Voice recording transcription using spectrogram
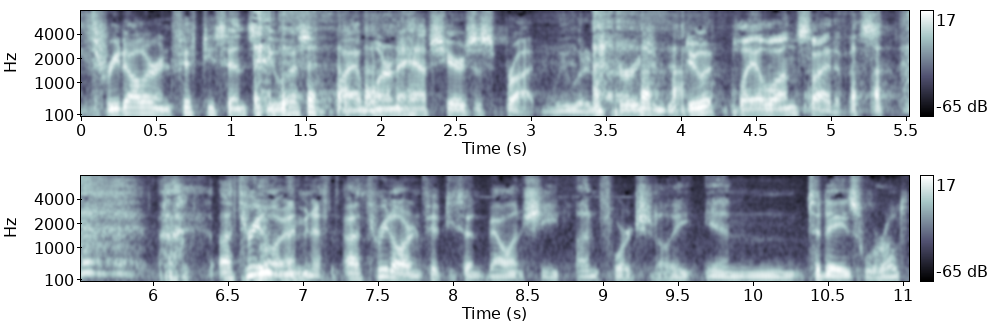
three dollar and fifty cents US, buy one and a half shares of Sprott. We would encourage him to do it. Play alongside of us. A three dollar, I mean, a, three dollar and fifty cent balance sheet, unfortunately, in today's world,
